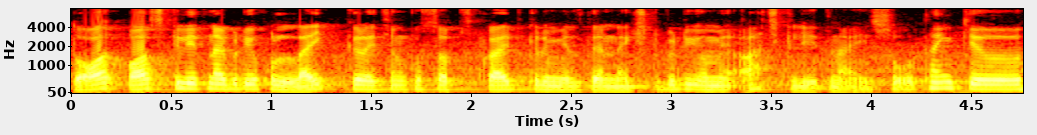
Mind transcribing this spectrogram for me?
तो आज के लिए इतना, वीडियो को लाइक करें चैनल को सब्सक्राइब करें, मिलते हैं नेक्स्ट वीडियो में, आज के लिए इतना ही। सो थैंक यू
